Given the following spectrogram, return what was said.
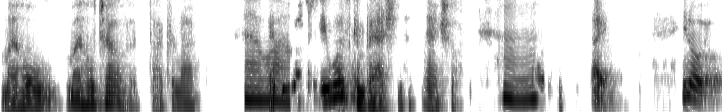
my whole my whole childhood. Dr. Nachman. Oh wow. He was, he, was, compassionate, actually. Hmm. I, you know,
